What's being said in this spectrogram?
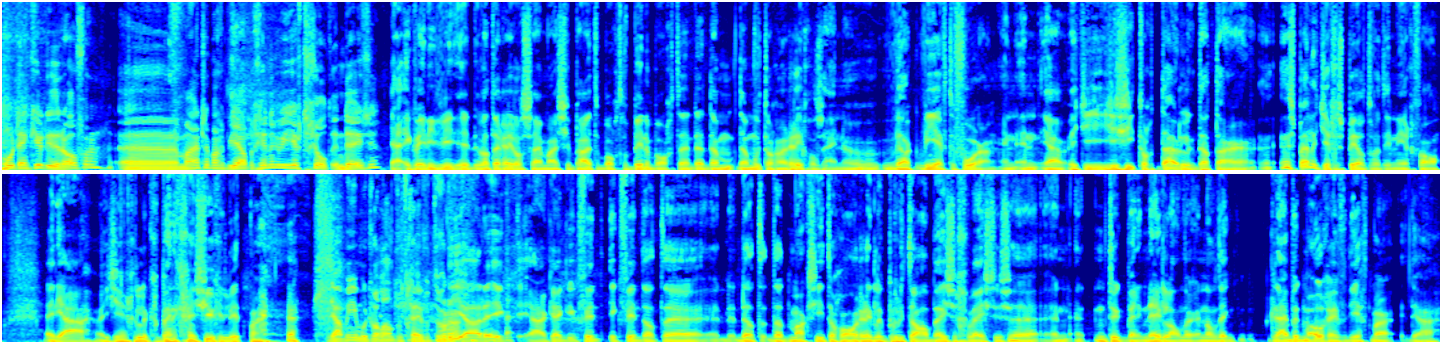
hoe denken jullie erover? Uh, Maarten, mag ik bij jou beginnen? Wie heeft schuld in deze? Ja, ik weet niet wie, wat de regels zijn... maar als je buitenbocht of binnenbocht... daar, daar moet toch een regel zijn. Welk, wie heeft de voorrang? En, en ja, weet je, je ziet toch duidelijk dat daar een spelletje gespeeld wordt in ieder geval. En ja, weet je, gelukkig ben ik geen jurylid, maar... ja, maar je moet wel antwoord geven op de vraag. Ja, nee, ik, ja kijk, ik vind, ik vind dat, uh, dat, dat Maxi toch wel redelijk brutaal bezig geweest is. en, en, natuurlijk ben ik Nederlander en dan denk, knijp ik mijn ogen even dicht. Maar ja,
